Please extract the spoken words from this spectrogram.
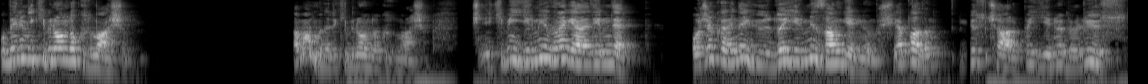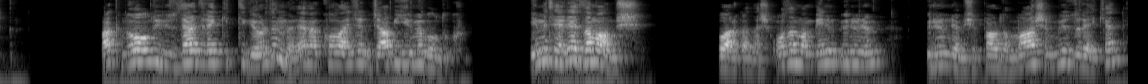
Bu benim 2019 maaşım. Tamam mıdır? 2019 maaşım. Şimdi 2020 yılına geldiğimde Ocak ayında %20 zam geliyormuş. Yapalım. 100 çarpı 20 bölü 100. Bak ne oldu? Yüzler direkt gitti gördün mü? Hemen kolayca cevabı 20 bulduk. 20 TL zam almış bu arkadaş. O zaman benim ürünüm, ürünüm demişim pardon maaşım 100 lirayken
